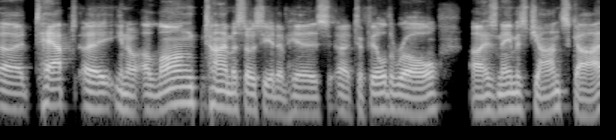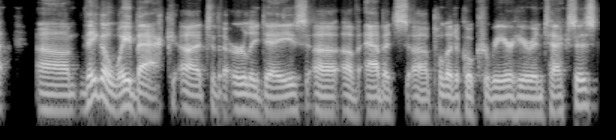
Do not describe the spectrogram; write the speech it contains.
uh, tapped a you know a longtime associate of his uh, to fill the role. Uh, his name is John Scott. Um, they go way back uh, to the early days uh, of Abbott's uh, political career here in Texas,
